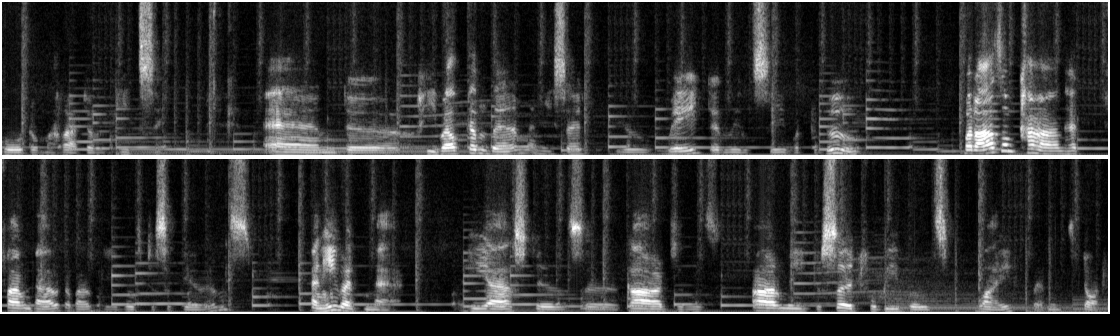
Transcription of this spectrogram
court of Maharaja Ranjit Singh. And uh, he welcomed them and he said, You wait and we'll see what to do. But Azam Khan had found out about Birbal's disappearance and he went mad he asked his uh, guards and his army to search for Birbal's wife and his daughter.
